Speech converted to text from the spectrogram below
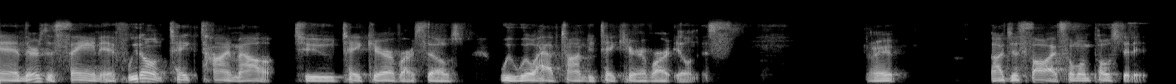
And there's a saying: if we don't take time out to take care of ourselves, we will have time to take care of our illness. Right? I just saw it. Someone posted it,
